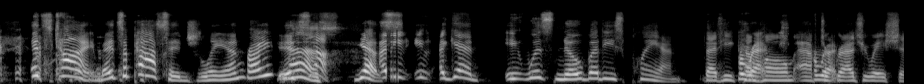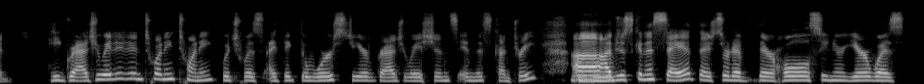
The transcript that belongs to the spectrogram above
it's time. It's a passage, Lian, right? Yes. Yes. I mean, it, again, it was nobody's plan that he come Correct, home after correct. graduation. He graduated in 2020, which was, I think, the worst year of graduations in this country. Uh, Mhm. I'm just going to say it. They sort of their whole senior year was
